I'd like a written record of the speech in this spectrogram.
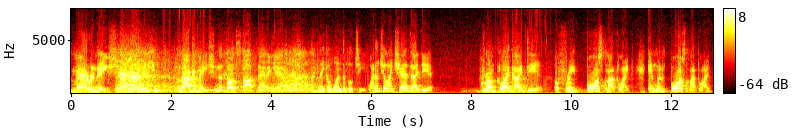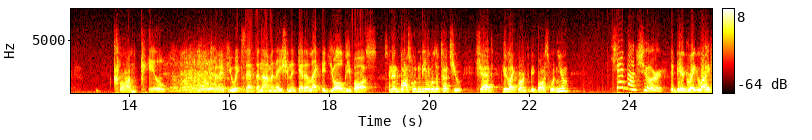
marination. Not marination. Nogamation. No, don't start that again. You'd make a wonderful chief. Why don't you like Shad's idea? Gronk like idea. Afraid boss not like. And when boss not like, Clon kill. But if you accept the nomination and get elected, you'll be boss. And then boss wouldn't be able to touch you. Shad, you'd like Gronk to be boss, wouldn't you? Shad not sure. It'd be a great life.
